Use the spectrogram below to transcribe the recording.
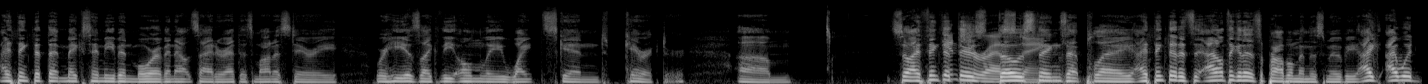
I think that that makes him even more of an outsider at this monastery, where he is like the only white-skinned character. Um, so I think that there's those things at play. I think that it's. I don't think that it's a problem in this movie. I I would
